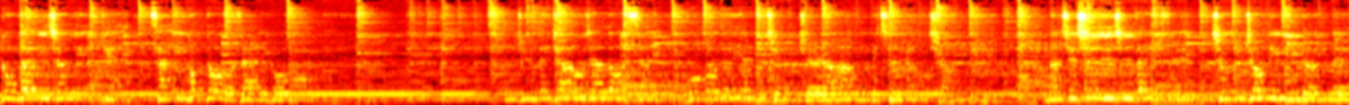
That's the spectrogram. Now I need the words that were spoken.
天空汇成一片，彩虹躲在后面。聚泪悄悄落在我的眼前，却让彼此更强烈。那些是是非非，成就你的美。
